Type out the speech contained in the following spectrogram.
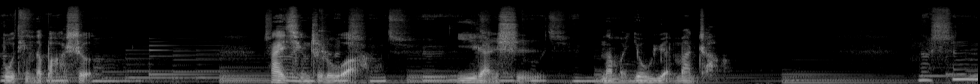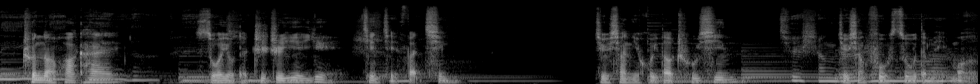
不停的跋涉。爱情之路啊，依然是那么悠远漫长。春暖花开，所有的枝枝叶叶渐渐泛青，就像你回到初心，就像复苏的美梦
